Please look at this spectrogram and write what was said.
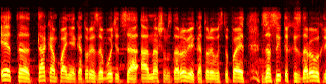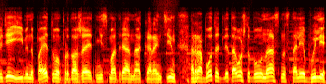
Это та компания, которая заботится о нашем здоровье, которая выступает за сытых и здоровых людей, и именно поэтому продолжает, несмотря на карантин, работать для того, чтобы у нас на столе были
